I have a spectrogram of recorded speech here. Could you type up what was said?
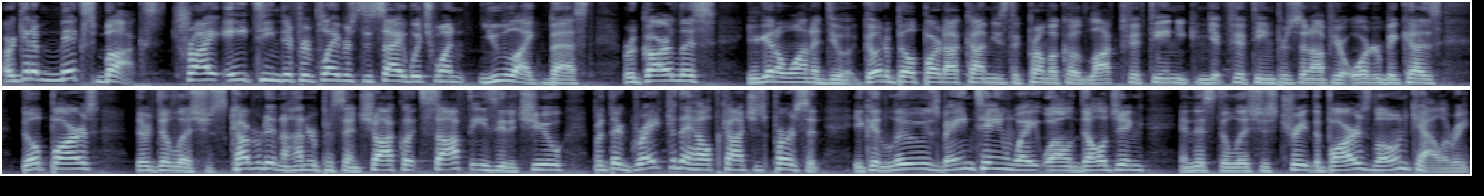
or get a mixed box. Try 18 different flavors, decide which one you like best. Regardless, you're going to want to do it. Go to builtbar.com, use the promo code LOCKED15. You can get 15% off your order because Built Bars, they're delicious. Covered in 100% chocolate, soft, easy to chew, but they're great for the health conscious person. You can lose, maintain weight while indulging in this delicious treat. The bar is low in calorie,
